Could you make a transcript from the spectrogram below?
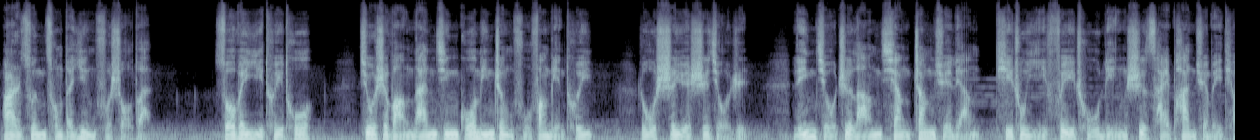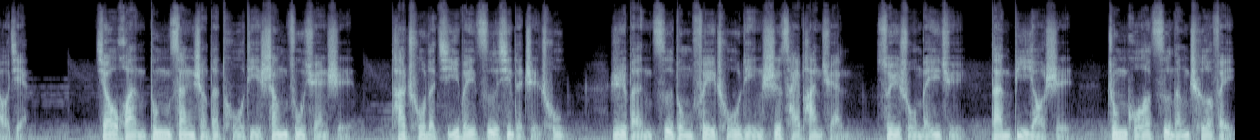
二遵从的应付手段。所谓一推脱，就是往南京国民政府方面推。如十月十九日，林九之郎向张学良提出以废除领事裁判权为条件。交换东三省的土地商租权时，他除了极为自信地指出，日本自动废除领事裁判权虽属枚举，但必要时中国自能撤废，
